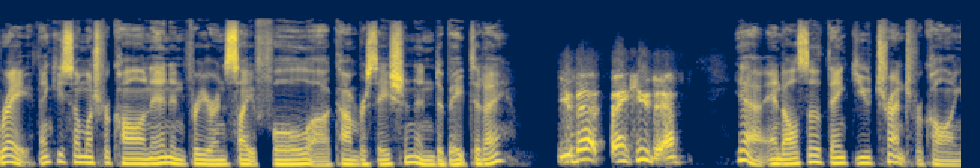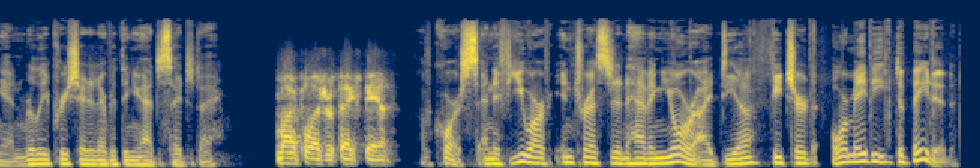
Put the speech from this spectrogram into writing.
Ray, thank you so much for calling in and for your insightful uh, conversation and debate today. You bet. Thank you, Dan. Yeah, and also thank you, Trent, for calling in. Really appreciated everything you had to say today. My pleasure. Thanks, Dan. Of course. And if you are interested in having your idea featured or maybe debated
